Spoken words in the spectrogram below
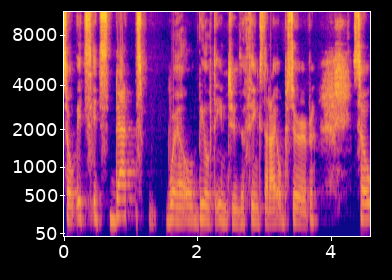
So it's it's that well built into the things that I observe. So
